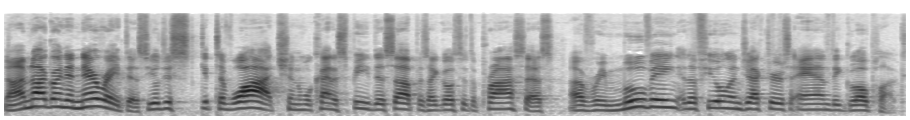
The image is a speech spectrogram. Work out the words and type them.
Now, I'm not going to narrate this. You'll just get to watch, and we'll kind of speed this up as I go through the process of removing the fuel injectors and the glow plugs.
